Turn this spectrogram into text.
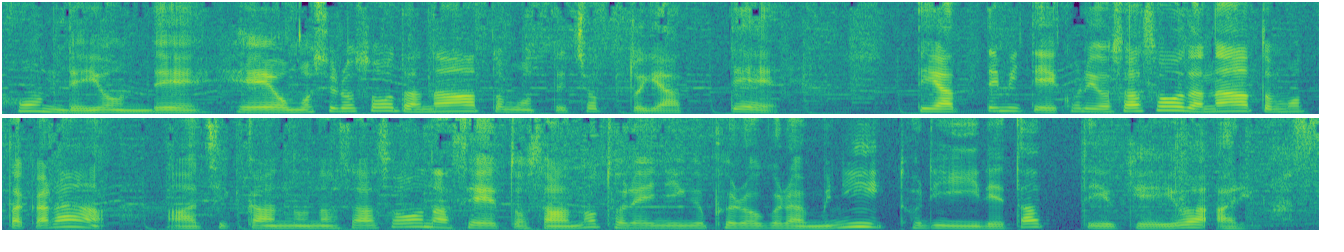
本で読んでへえ面白そうだなと思ってちょっとやってでやってみてこれ良さそうだなと思ったから時間のなさそうな生徒さんのトレーニングプログラムに取り入れたっていう経緯はあります。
